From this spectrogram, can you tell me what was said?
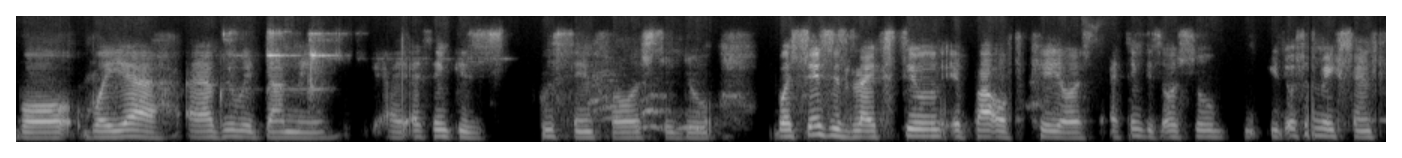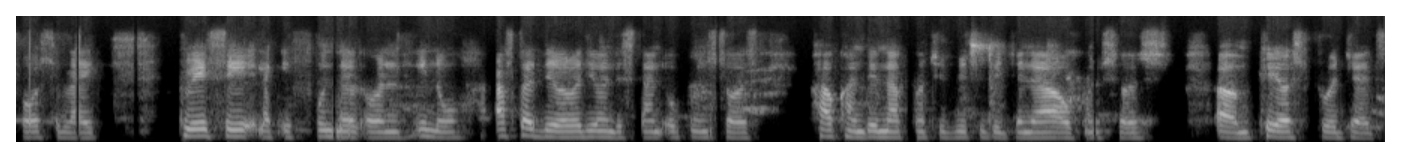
But but yeah, I agree with Dami. I, I think it's good thing for us to do. But since it's like still a part of CHAOSS, I think it's also it also makes sense for us to like create like a funnel on, you know, after they already understand open source, how can they now contribute to the general open source um, CHAOSS projects?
